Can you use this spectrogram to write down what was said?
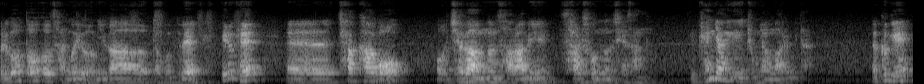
그리고 또 어, 삶의 의미가 없다고 봅니다. 왜? 이렇게 에, 착하고 어, 죄가 없는 사람이 살 수 없는 세상. 굉장히 중요한 말입니다. 거기에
